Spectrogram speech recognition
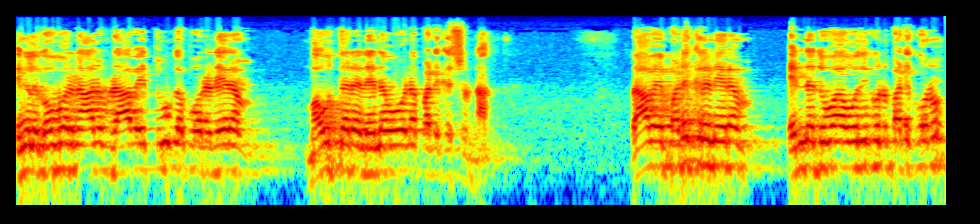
எங்களுக்கு ஒவ்வொரு நாளும் ராவை தூங்க போற நேரம் மௌத்தர நினைவோட படுக்க சொன்னாங்க. ராவை படுக்கிற நேரம் என்ன துவா ஓதிக்கொண்டு படுக்கணும்?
